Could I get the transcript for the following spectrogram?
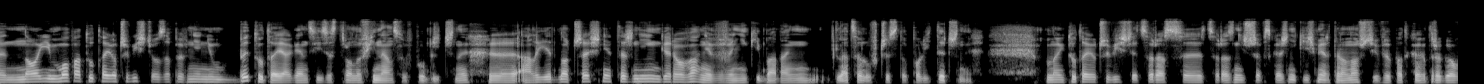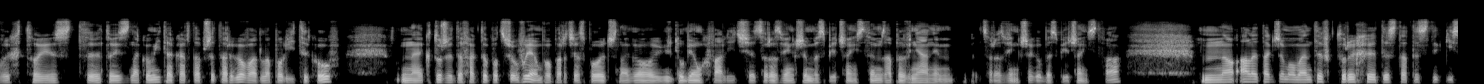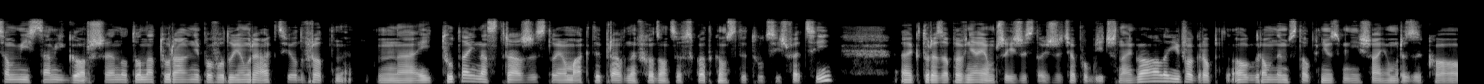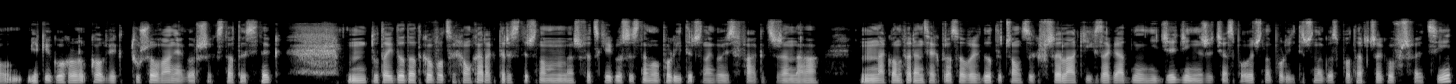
No i mowa tutaj oczywiście o zapewnieniu bytu tej agencji ze strony finansów publicznych, e, ale jednocześnie też nie ingerowanie w wyniki badań dla celów czysto politycznych. No i tutaj oczywiście coraz, e, coraz niższe wskaźniki śmiertelności w wypadkach drogowych to jest, e, to jest znakomita karta przetargowa dla polityków, którzy de facto potrzebują poparcia społecznego i lubią chwalić się coraz większym bezpieczeństwem, zapewnianiem coraz większego bezpieczeństwa. No ale także momenty, w których te statystyki są miejscami gorsze, no to naturalnie powodują reakcje odwrotne. I tutaj na straży stoją akty prawne wchodzące w skład Konstytucji Szwecji, e, które zapewniają przejrzystość życia publicznego, ale i w ogromnym stopniu zmniejszają ryzyko jakiegokolwiek tuszowania gorszych statystyk. Mm, tutaj dodatkowo cechą charakterystyczną szwedzkiego systemu politycznego jest fakt, że na, na konferencjach prasowych dotyczących wszelakich zagadnień i dziedzin życia społeczno-polityczno-gospodarczego w Szwecji,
